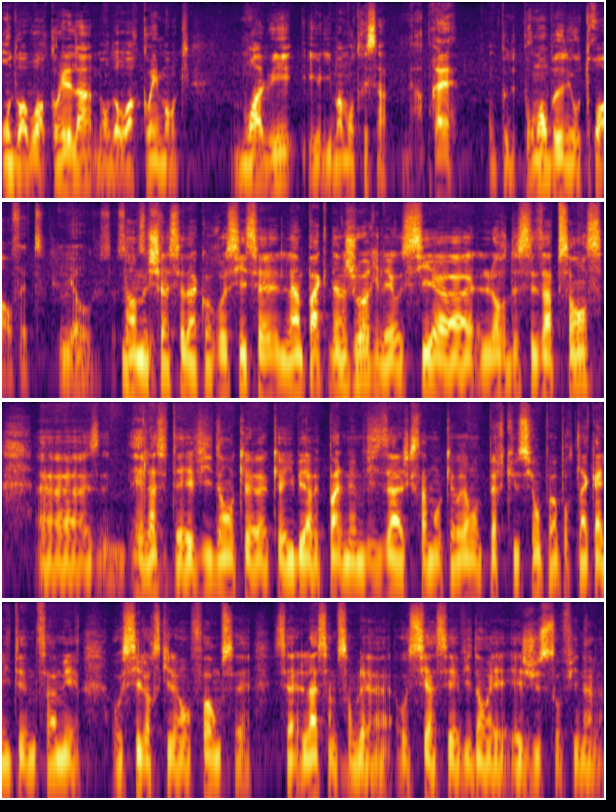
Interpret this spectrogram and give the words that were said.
on doit voir quand il est là, mais on doit voir quand il manque. Moi, lui, il, il m'a montré ça. Mais après, pour moi, on peut donner aux trois, en fait. Mm. non, mais je suis assez d'accord aussi. L'impact d'un joueur, il est aussi euh, lors de ses absences. Euh, et là, c'était évident que, que IB n'avait pas le même visage, que ça manquait vraiment de percussion, peu importe la qualité de ça, mais aussi lorsqu'il est en forme. là, ça me semblait aussi assez évident et, et juste au final.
